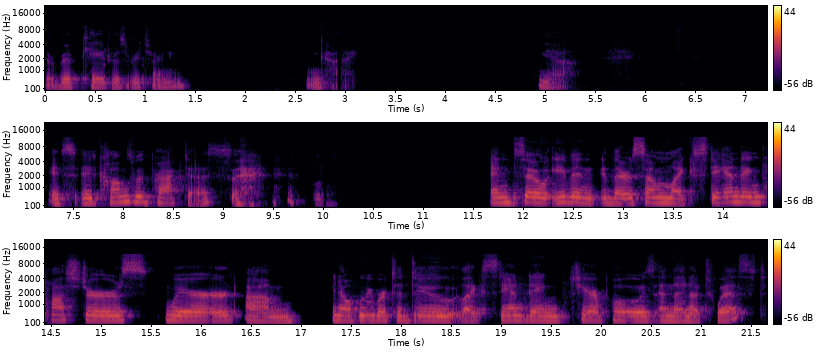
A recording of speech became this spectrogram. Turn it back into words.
The rib cage was returning. Okay. Yeah. It's it comes with practice. and so even there's some like standing postures where um you know if we were to do like standing chair pose and then a twist.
